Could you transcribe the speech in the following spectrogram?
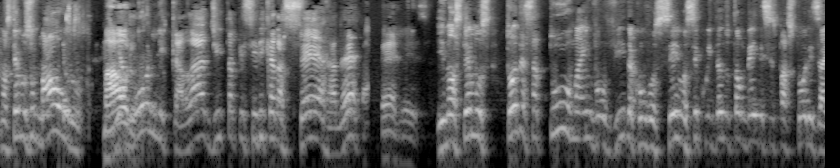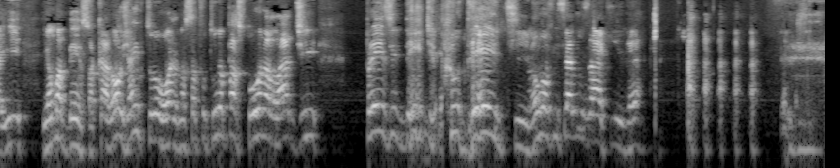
Nós temos o Mauro, Mauro. e a Mônica, lá de Itapecerica da Serra, né? Velho esse. E nós temos toda essa turma envolvida com você, você cuidando tão bem desses pastores aí, e é uma benção. A Carol já entrou, olha, nossa futura pastora lá de Presidente Prudente. Vamos oficializar aqui, né?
